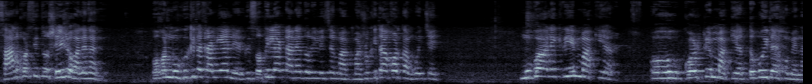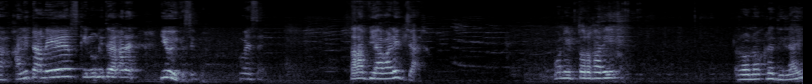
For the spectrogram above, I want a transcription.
স্নান করছি তো সেই সকালে নানি কখন মুখো কিটা টানিয়া নিয়ে সতিলা টানে ধরে লিছে মাক মাসো কিটা করতাম কইছে মুখো আলি ক্রিম মাকি আর, ও কোল্ড ক্রিম মাকি আর তো বইটা কমে না। খালি টানে স্কিন নিতে এখানে ই হয়ে গেছে, হয়েছে। তারা বিয়া বাড়ির যার। পনির তরকারি, রনকরে দিলাই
